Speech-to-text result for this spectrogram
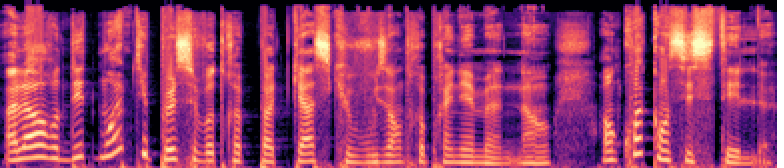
Alors, dites-moi un petit peu sur votre podcast que vous entreprenez maintenant. En quoi consiste-t-il?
